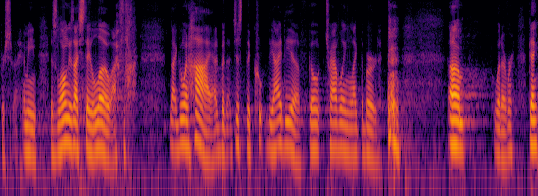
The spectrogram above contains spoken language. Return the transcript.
for sure. I mean, as long as I stay low, I fly. Not going high, but just the, the idea of go, traveling like the bird. um, whatever. Okay?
